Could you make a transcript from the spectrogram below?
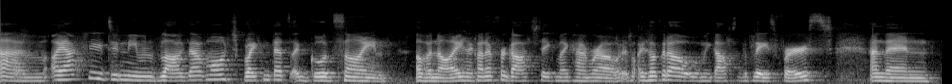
Um, I actually didn't even vlog that much, but I think that's a good sign of a night. I kind of forgot to take my camera out. I took it out when we got to the place first and then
